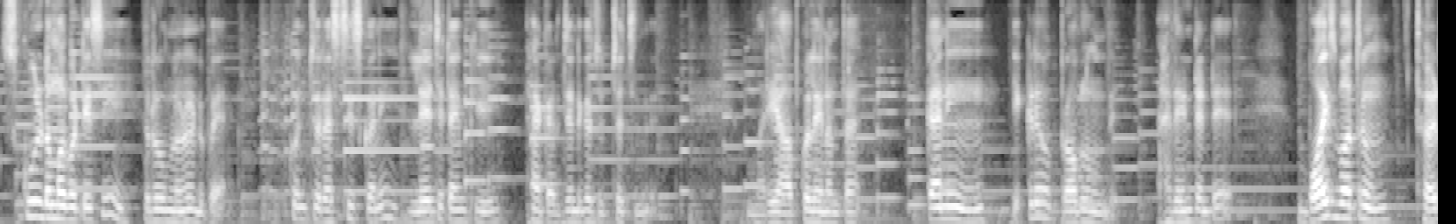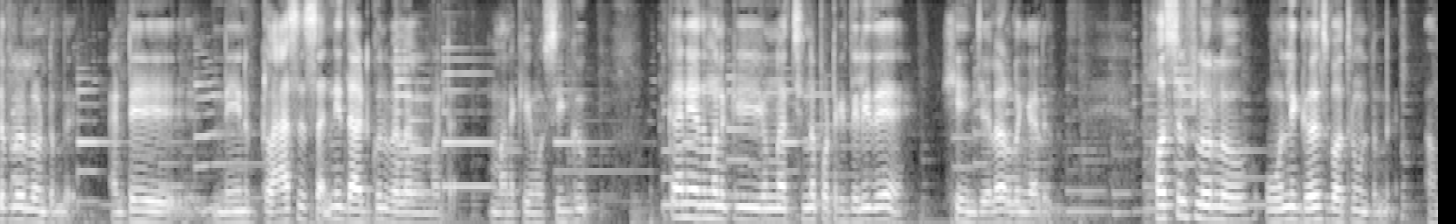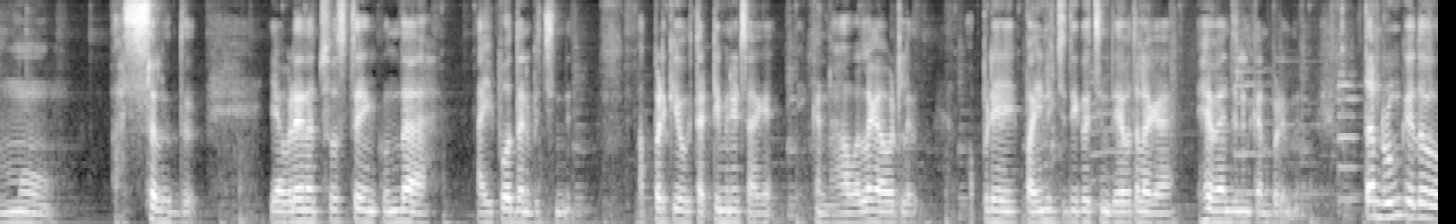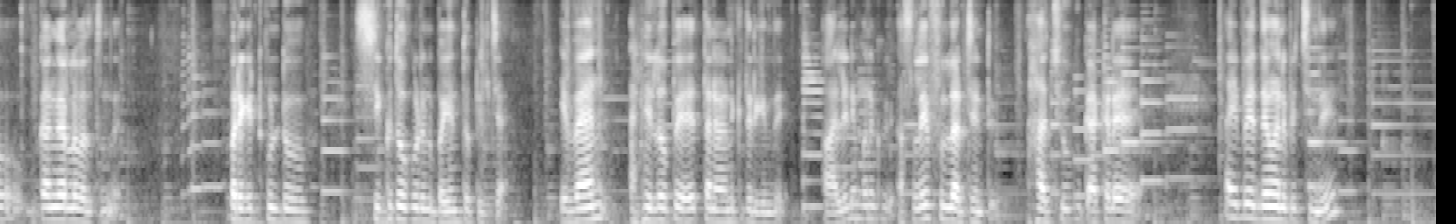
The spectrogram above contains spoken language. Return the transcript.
స్కూల్ డొమ్మ కొట్టేసి రూమ్లోనే ఉండిపోయా. కొంచెం రెస్ట్ తీసుకొని లేచే టైంకి నాకు అర్జెంటుగా చుచ్చొచ్చింది మరీ ఆపుకోలేనంత. కానీ ఇక్కడే ఒక ప్రాబ్లం ఉంది. అదేంటంటే బాయ్స్ బాత్రూమ్ థర్డ్ ఫ్లోర్లో ఉంటుంది. అంటే నేను క్లాసెస్ అన్నీ దాటుకుని వెళ్ళాలన్నమాట. మనకేమో సిగ్గు. కానీ అది మనకి ఉన్న చిన్న పొట్టకి తెలియదే ఏం చేయాలో అర్థం కాలేదు. హాస్టల్ ఫ్లోర్లో ఓన్లీ గర్ల్స్ బాత్రూమ్ ఉంటుంది. అమ్మో! అస్సలు వద్దు ఎవడైనా చూస్తే ఇంకుందా? అయిపోద్ది అనిపించింది అప్పటికి ఒక థర్టీ మినిట్స్ ఆగాయి. ఇంకా నా వల్ల కావట్లేదు. అప్పుడే పైనుంచి దిగొచ్చిన దేవతలాగా హెవాంజలిన్ కనపడింది. తన రూమ్కి ఏదో కంగారులో వెళ్తుంది. పరిగెట్టుకుంటూ సిగ్గుతో కూడిన భయంతో పిలిచా. ఇవాన్ అనే లోపే తన వెనక్కి తిరిగింది. ఆల్రెడీ మనకు అసలే ఫుల్ అర్జెంట్. ఆ చూపుకి అక్కడే అయిపోయిద్దేమో అనిపించింది.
